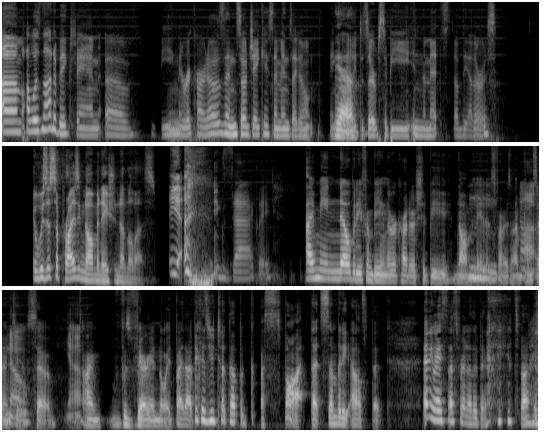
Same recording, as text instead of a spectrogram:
Um, I was not a big fan of being the Ricardos, and so J.K. Simmons, I don't think Yeah. really deserves to be in the midst of the others. It was a surprising nomination nonetheless. Yeah, exactly. I mean, nobody from being the Ricardo should be nominated, as far as I'm no, concerned, no. too. So Yeah. I was very annoyed by that because you took up a, a spot that somebody else. But Anyways, that's for another day. it's fine.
